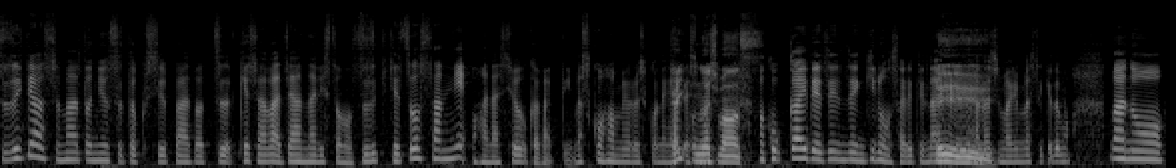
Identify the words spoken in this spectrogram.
続いてはスマートニュース特集パート2今朝はジャーナリストの鈴木哲夫さんにお話を伺っています。後半もよろしくお願いいたします、はい、お願いします。まあ、国会で全然議論されてないという話もありましたけども、えー、まああの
